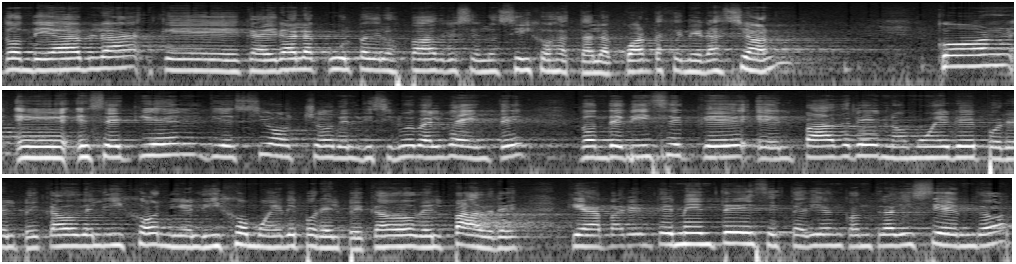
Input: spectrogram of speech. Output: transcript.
donde habla que caerá la culpa de los padres en los hijos hasta la cuarta generación, con eh, Ezequiel 18, del 19 al 20, donde dice que el padre no muere por el pecado del hijo, ni el hijo muere por el pecado del padre, que aparentemente se estarían contradiciendo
